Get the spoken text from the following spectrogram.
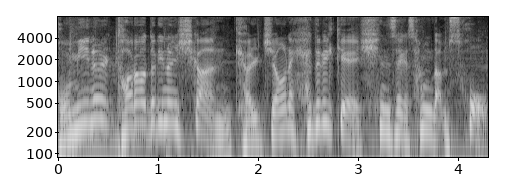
고민을 덜어드리는 시간 결정을 해드릴게. 신세계 상담소.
